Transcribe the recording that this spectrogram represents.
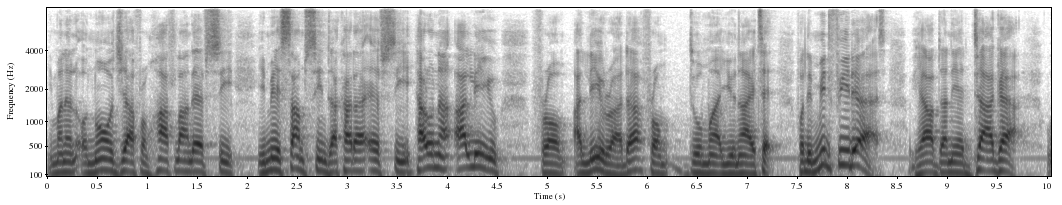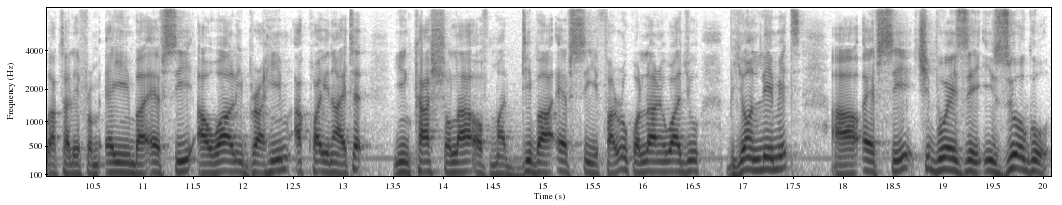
Emmanuel Onoja from Heartland FC, Ime Samson, Dakkada FC, Haruna Aliyu from Ali Rada from Doma United. For the midfielders, we have Daniel Daga, who actually from Enyimba FC, Awal Ibrahim, Akwa United, Yinka Shola of Madiba FC, Farouk Olarinwaju, Beyond Limits uh, FC, Chibueze Izuogo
